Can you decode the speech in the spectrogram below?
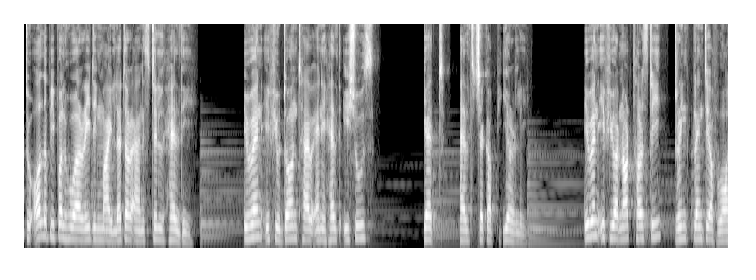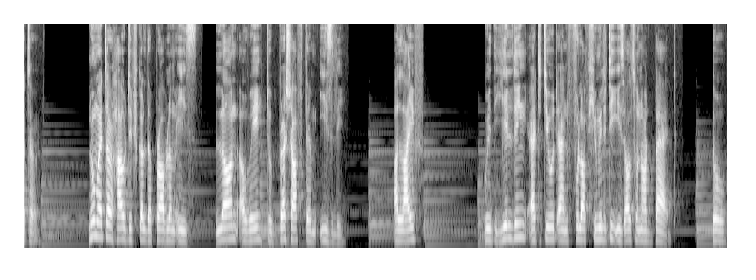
To all the people who are reading my letter and still healthy, even if you don't have any health issues, get health checkup yearly. Even if you are not thirsty, drink plenty of water. No matter how difficult the problem is, learn a way to brush off them easily. A life with yielding attitude and full of humility is also not bad. So,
